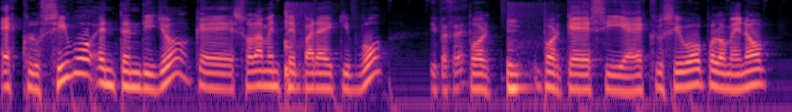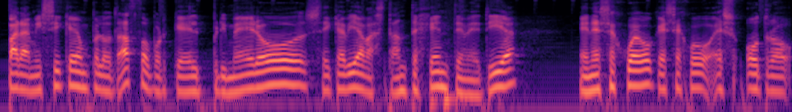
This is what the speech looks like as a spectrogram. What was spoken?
exclusivo entendí yo que solamente para Xbox, ¿Y PC? por- porque si es exclusivo por lo menos para mí sí que es un pelotazo, porque el primero sé que había bastante gente metida en ese juego, que ese juego es otro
